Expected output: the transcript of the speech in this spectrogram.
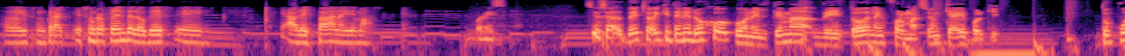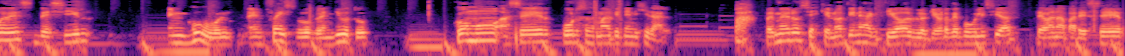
la verdad que es un crack, es un referente a lo que es eh, habla hispana y demás. Buenísimo. Sí, o sea, de hecho hay que tener ojo con el tema de toda la información que hay porque tú puedes decir en Google, en Facebook, en YouTube, cómo hacer cursos de marketing digital. Primero, si es que no tienes activado el bloqueador de publicidad, te van a aparecer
